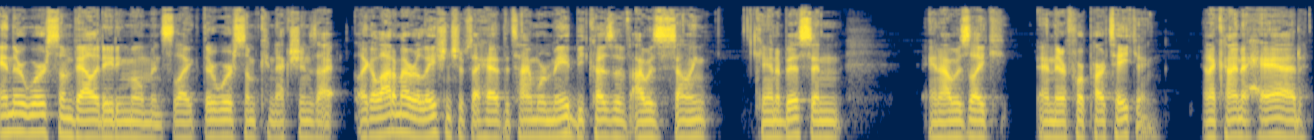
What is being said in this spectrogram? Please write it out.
And there were some validating moments, like there were some connections. I like a lot of my relationships I had at the time were made because of I was selling cannabis and and I was like and therefore partaking. And I kind of had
